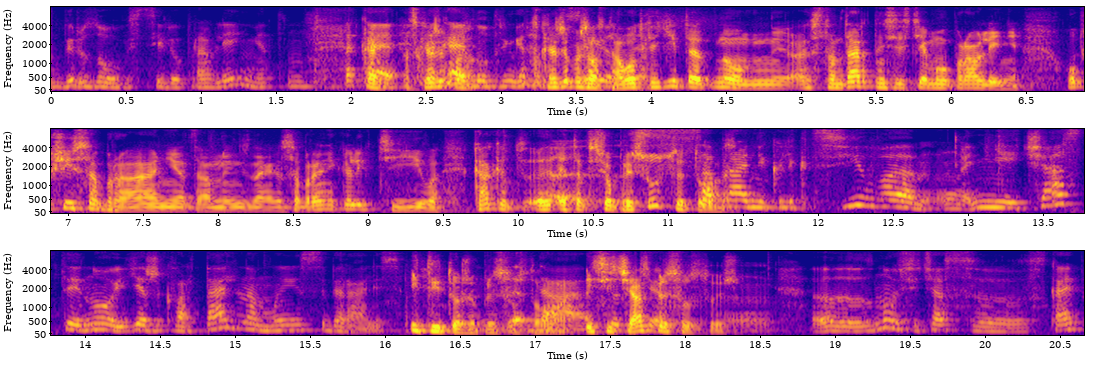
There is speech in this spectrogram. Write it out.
бирюзового стиля управления, это ну, такая, а скажи, такая внутренняя работа Скажи, пожалуйста, а вот какие-то ну, стандартные системы управления, общие собрания, там, не знаю, собрание коллектива, как это, это все присутствует? Собрания коллектива не частые, но ежеквартально мы собирались. И ты тоже присутствовала? Да, И сейчас всё-таки, присутствуешь? э, Ну, сейчас э, скайп,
